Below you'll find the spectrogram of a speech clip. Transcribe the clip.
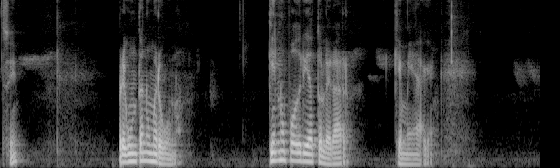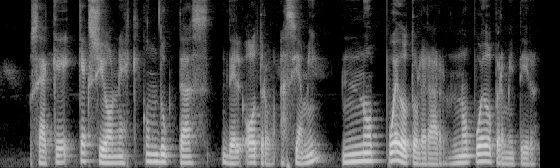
¿Sí? Pregunta número uno. ¿Qué no podría tolerar que me hagan? O sea, ¿qué, acciones, qué conductas del otro hacia mí no puedo tolerar, no puedo permitir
